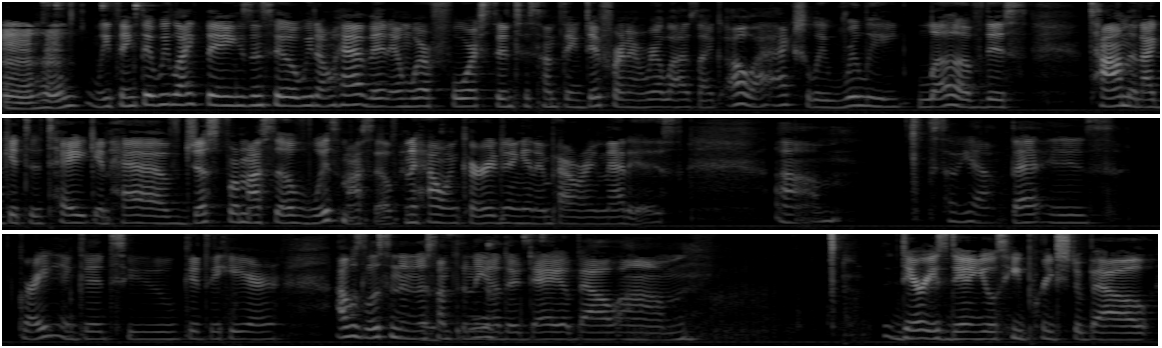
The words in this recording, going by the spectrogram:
Mm-hmm. We think that we like things until we don't have it, and we're forced into something different and realize, like, oh, I actually really love this time that I get to take and have just for myself with myself, and how encouraging and empowering that is. Um, so, yeah, that is great and good to good to hear. I was listening to something the other day about um, Dharius Daniels. He preached about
